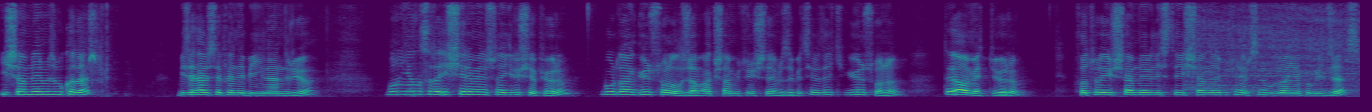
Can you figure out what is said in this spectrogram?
İşlemlerimiz bu kadar. Bizi her seferinde bilgilendiriyor. Bunun yanı sıra iş yeri menüsüne giriş yapıyorum. Buradan gün sonu alacağım. Akşam bütün işlerimizi bitirdik. Gün sonu devam et diyorum. Fatura işlemleri, liste işlemleri bütün hepsini buradan yapabileceğiz.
